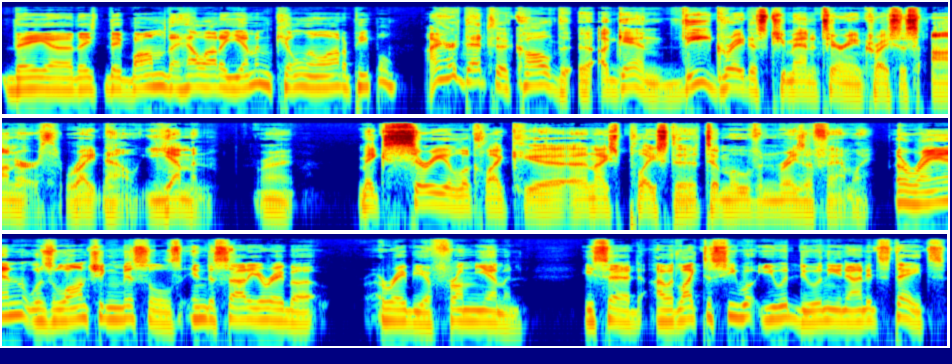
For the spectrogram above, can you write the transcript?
They uh, they they bombed the hell out of Yemen, killing a lot of people. I heard that uh, called uh, again the greatest humanitarian crisis on earth right now. Yemen Right. makes Syria look like uh, a nice place to to move and raise a family. Iran was launching missiles into Saudi Arabia, Arabia from Yemen. He said, "I would like to see what you would do in the United States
